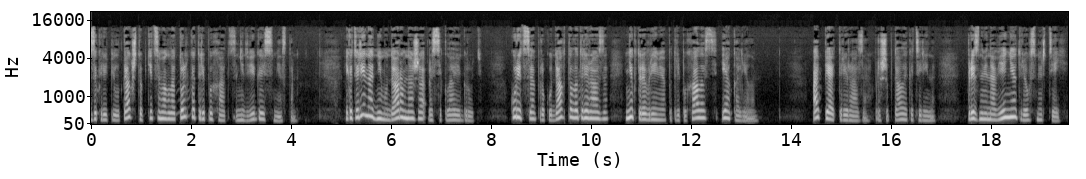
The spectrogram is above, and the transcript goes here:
закрепил так, что птица могла только трепыхаться, не двигаясь с места. Екатерина одним ударом ножа рассекла ей грудь. Курица прокудахтала три раза, некоторое время потрепыхалась и околела. «Опять три раза!» — прошептала Екатерина. «Признаменовение трех смертей».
